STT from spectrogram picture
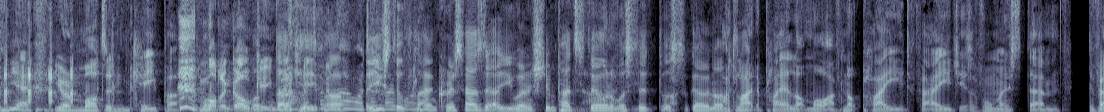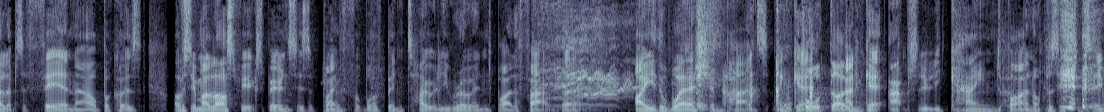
Yeah, you're a modern keeper. Modern Modern goalkeeper. day keeper. know, Are you still why. playing, Chris? How's it? Are you wearing shin pads still? what's the what's going on? I'd like to play a lot more. I've not played for ages. I've almost um, developed a fear now because obviously my last few experiences of playing football have been totally ruined by the fact that I either wear shin pads and Or get don't. and get absolutely caned by an opposition team,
